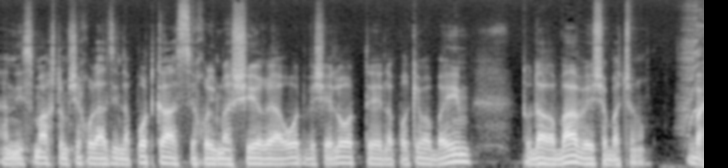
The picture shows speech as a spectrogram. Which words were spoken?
אני אשמח שתמשיכו להאזין לפודקאסט, יכולים להשאיר הערות ושאלות אה, לפרקים הבאים. תודה רבה ושבת שלום. ביי.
